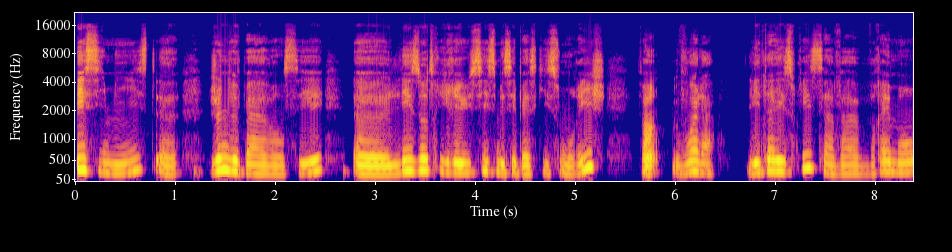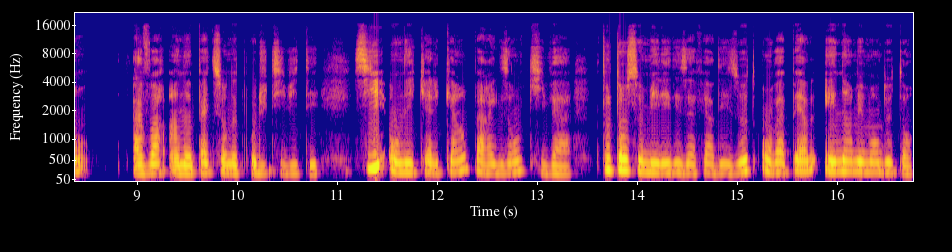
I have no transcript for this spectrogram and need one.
pessimiste, euh, je ne veux pas avancer, euh, les autres y réussissent mais c'est parce qu'ils sont riches. Enfin voilà, l'état d'esprit ça va vraiment avoir un impact sur notre productivité. Si on est quelqu'un, par exemple, qui va tout le temps se mêler des affaires des autres, on va perdre énormément de temps.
